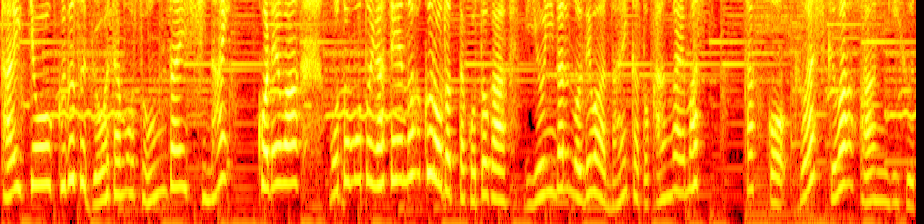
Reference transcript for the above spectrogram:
体調を崩す描写も存在しない。これは、もともと野生のフクロウだったことが理由になるのではないかと考えます。かっこ、詳しくはファンギフ2。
